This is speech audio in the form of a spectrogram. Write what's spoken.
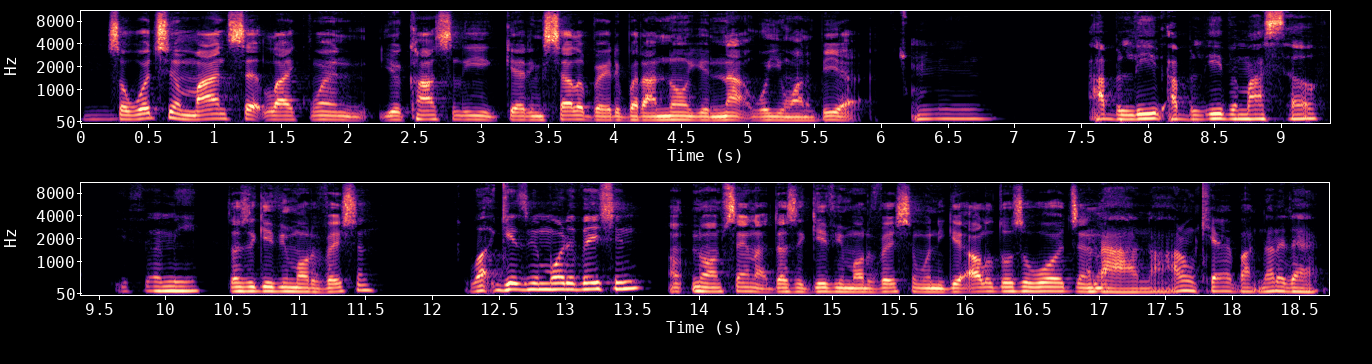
yeah. So what's your mindset like when you're constantly getting celebrated, but I know you're not where you want to be at? I mean, I believe I believe in myself. You feel me? Does it give you motivation? What gives me motivation? Uh, no, I'm saying like, does it give you motivation when you get all of those awards? And nah, nah, I don't care about none of that.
